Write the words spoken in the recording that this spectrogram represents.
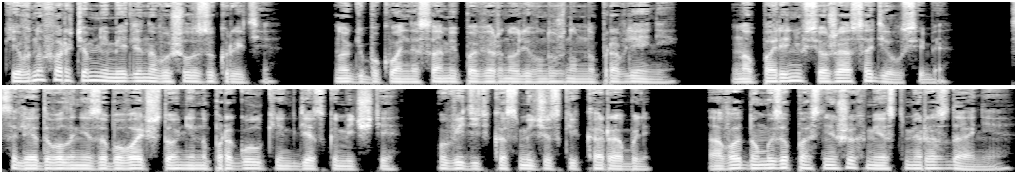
Кивнув, Артем немедленно вышел из укрытия. Ноги буквально сами повернули в нужном направлении, но парень все же осадил себя. Следовало не забывать, что они на прогулке к детской мечте — увидеть космический корабль, а в одном из опаснейших мест мироздания.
